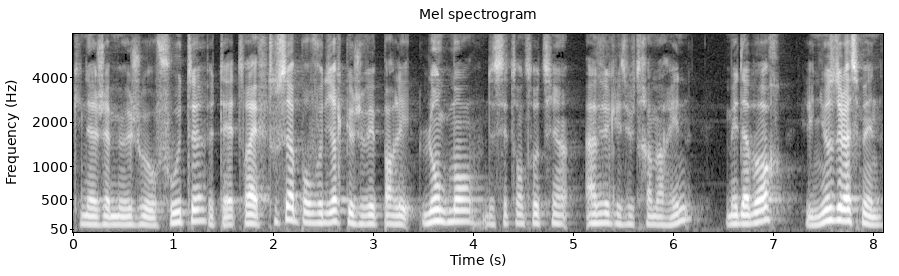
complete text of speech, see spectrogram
qui n'a jamais joué au foot? Peut-être. Bref, tout ça pour vous dire que je vais parler longuement de cet entretien avec les Ultramarines. Mais d'abord, les news de la semaine.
